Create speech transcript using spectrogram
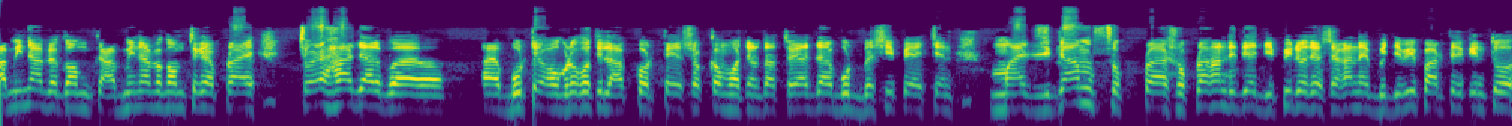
আমিনা বেগম আমিনা বেগম থেকে প্রায় ছয় হাজার বুটে অগ্রগতি লাভ করতে সক্ষম হচ্ছেন অর্থাৎ ছয় হাজার বুট বেশি পেয়েছেন। মাঝগাম সুপ্রা- সুপ্রাকান্দিতে জিপি রয়েছে, সেখানে বিজেপি প্রার্থীর কিন্তু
